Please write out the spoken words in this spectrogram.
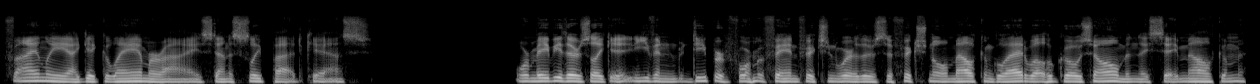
finally, I get glamorized on a sleep podcast. Or maybe there's like an even deeper form of fan fiction where there's a fictional Malcolm Gladwell who goes home and they say, Malcolm,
